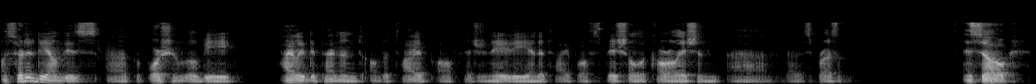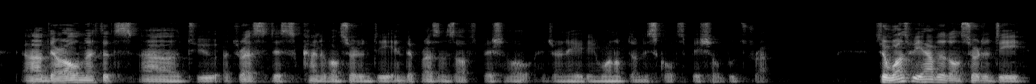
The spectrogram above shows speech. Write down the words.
uncertainty on this uh, proportion will be highly dependent on the type of heterogeneity and the type of spatial correlation uh, that is present. And so um, there are all methods uh, to address this kind of uncertainty in the presence of spatial heterogeneity, and one of them is called spatial bootstrap. So once we have that uncertainty,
